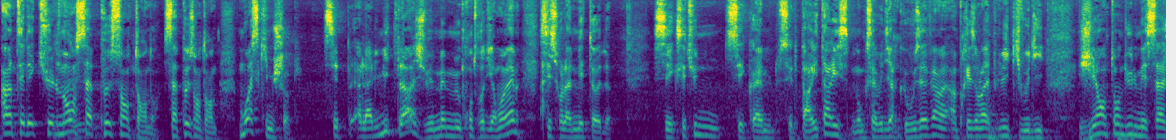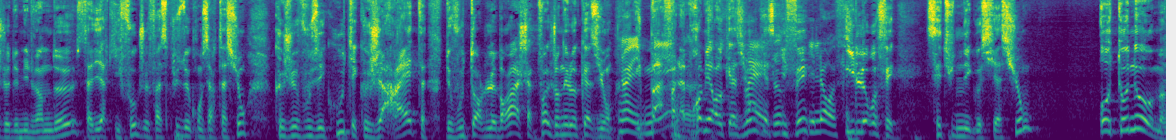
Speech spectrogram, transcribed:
intellectuellement, ça peut s'entendre. Ça peut s'entendre. Moi, ce qui me choque, c'est à la limite là, je vais même me contredire moi-même, c'est sur la méthode. C'est que c'est une, c'est quand même, c'est le paritarisme. Donc ça veut dire que vous avez un, président de la République qui vous dit, j'ai entendu le message de 2022, c'est-à-dire qu'il faut que je fasse plus de concertation, que je vous écoute et que j'arrête de vous tordre le bras à chaque fois que j'en ai l'occasion. et paf, à la première occasion, qu'est-ce qu'il fait Il le refait. Il le refait. C'est une négociation autonome.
